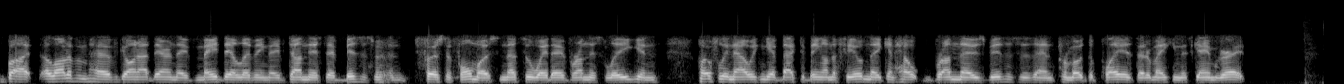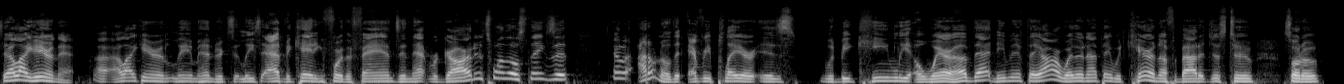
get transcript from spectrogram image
But a lot of them have gone out there and they've made their living. They've done this. They're businessmen first and foremost, and that's the way they've run this league. And hopefully now we can get back to being on the field and they can help run those businesses and promote the players that are making this game great. See, I like hearing that. I, I like hearing Liam Hendriks at least advocating for the fans in that regard. It's one of those things that you know, I don't know that every player is would be keenly aware of that, and even if they are, whether or not they would care enough about it just to sort of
